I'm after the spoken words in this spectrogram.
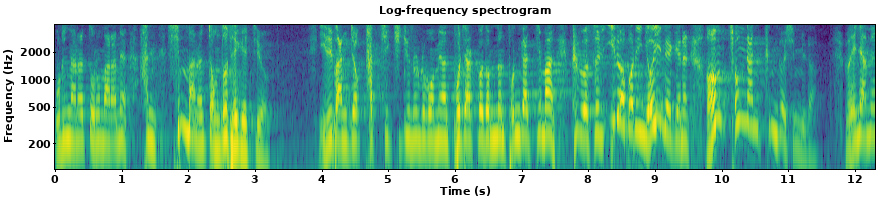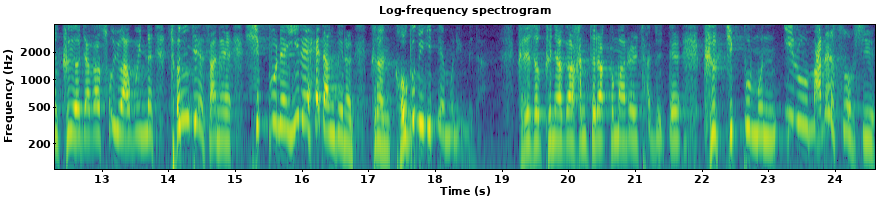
우리나라 또로 말하면 한 10만 원 정도 되겠지요. 일반적 가치 기준으로 보면 보잘 것 없는 돈 같지만 그것을 잃어버린 여인에게는 엄청난 큰 것입니다. 왜냐하면 그 여자가 소유하고 있는 전 재산의 10분의 1에 해당되는 그런 거금이기 때문입니다. 그래서 그녀가 한 드라크마를 찾을 때 그 기쁨은 이루 말할 수 없이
